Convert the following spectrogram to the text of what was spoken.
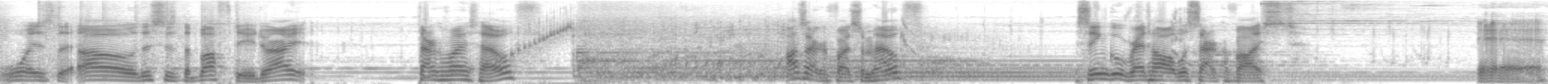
What is the... Oh, this is the buff dude, right? Sacrifice health? I'll sacrifice some health. A single red heart was sacrificed. Yeah.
